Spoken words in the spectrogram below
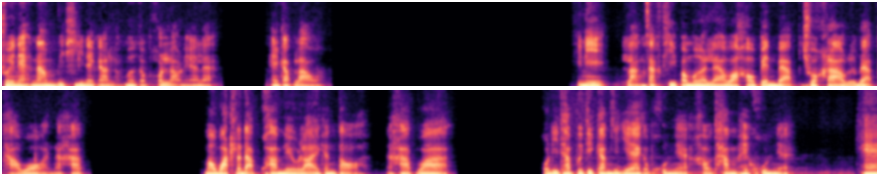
ช่วยแนะนำวิธีในการรับมือกับคนเหล่านี้แหละ ให้กับเรา ทีนี้หลังจากที่ประเมินแล้วว่าเขาเป็นแบบชั่วคราวหรือแบบถาวรนะครับ มาวัดระดับความเลวร้ายกันต่อนะครับว่า คนที่ทำพฤติกรรมแย่ๆกับคุณเนี่ย เขาทำให้คุณเนี่ย แค่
